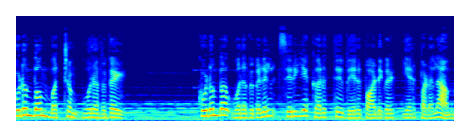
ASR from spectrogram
குடும்பம் மற்றும் உறவுகள். குடும்ப உறவுகளில் சிறிய கருத்து வேறுபாடுகள் ஏற்படலாம்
